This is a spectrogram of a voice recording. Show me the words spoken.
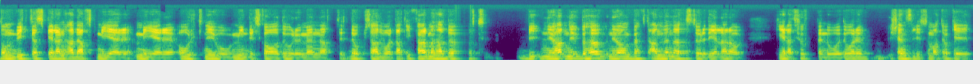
de viktiga spelarna hade haft mer, mer ork nu och mindre skador men att det också hade varit att ifall man hade behövt nu, nu, behöv, nu har man behövt använda större delar av hela truppen då, då det känns det lite som att okej, okay,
